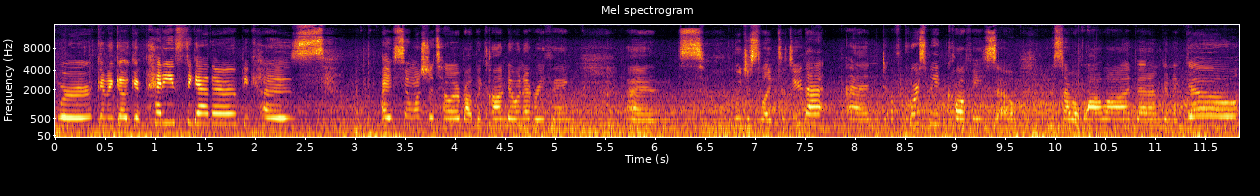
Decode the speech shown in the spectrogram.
we're gonna go get petties together because I have so much to tell her about the condo and everything. And we just like to do that. And of course we need coffee, so I'm gonna stop at Wawa, then I'm gonna go.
